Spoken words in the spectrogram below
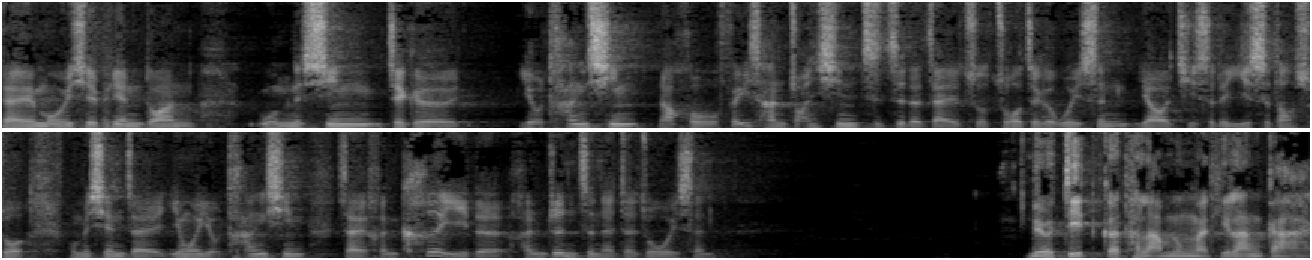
在某一些片段，我们的心这个有贪心，然后非常专心致志的在做做这个卫生，要及时的意识到说，我们现在因为有贪心，在很刻意的、很认真的在做卫生。 เดี๋ยวจิตก็ถลำลงมาที่ร่างกาย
